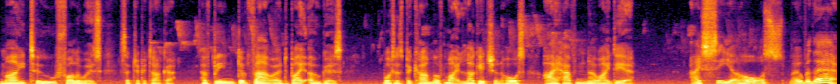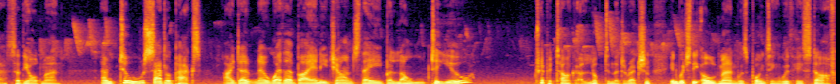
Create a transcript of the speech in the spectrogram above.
My two followers, said Tripitaka, have been devoured by ogres. What has become of my luggage and horse, I have no idea. I see a horse over there, said the old man, and two saddle packs. I don't know whether by any chance they belong to you. Tripitaka looked in the direction in which the old man was pointing with his staff,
